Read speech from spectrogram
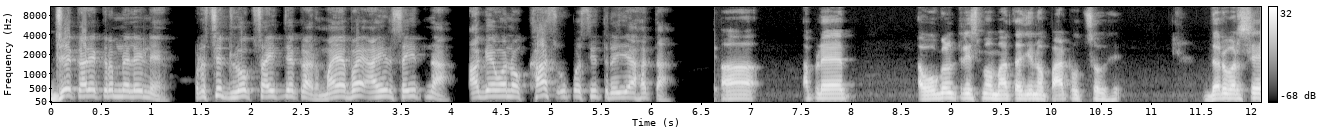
જે કાર્યક્રમને લઈને પ્રસિદ્ધ લોક સાહિત્યકાર માયાભાઈ આહિર સહિતના આગેવાનો ખાસ ઉપસ્થિત રહ્યા હતા. આપણે આ ઓગણત્રીસમાં માતાજીનો પાટ ઉત્સવ છે. દર વર્ષે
